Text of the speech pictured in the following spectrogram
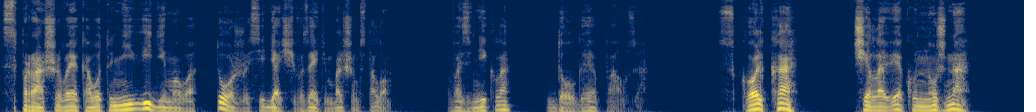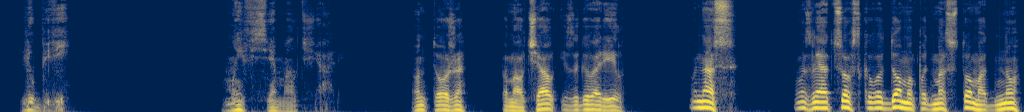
спрашивая кого-то невидимого, тоже сидящего за этим большим столом. Возникла долгая пауза. — Сколько человеку нужно любви? Мы все молчали. Он тоже помолчал и заговорил. — У нас возле отцовского дома под мостом одно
